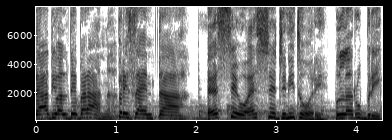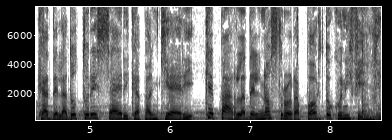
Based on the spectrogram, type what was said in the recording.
Radio Aldebaran presenta SOS Genitori, la rubrica della dottoressa Erika Panchieri che parla del nostro rapporto con i figli.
